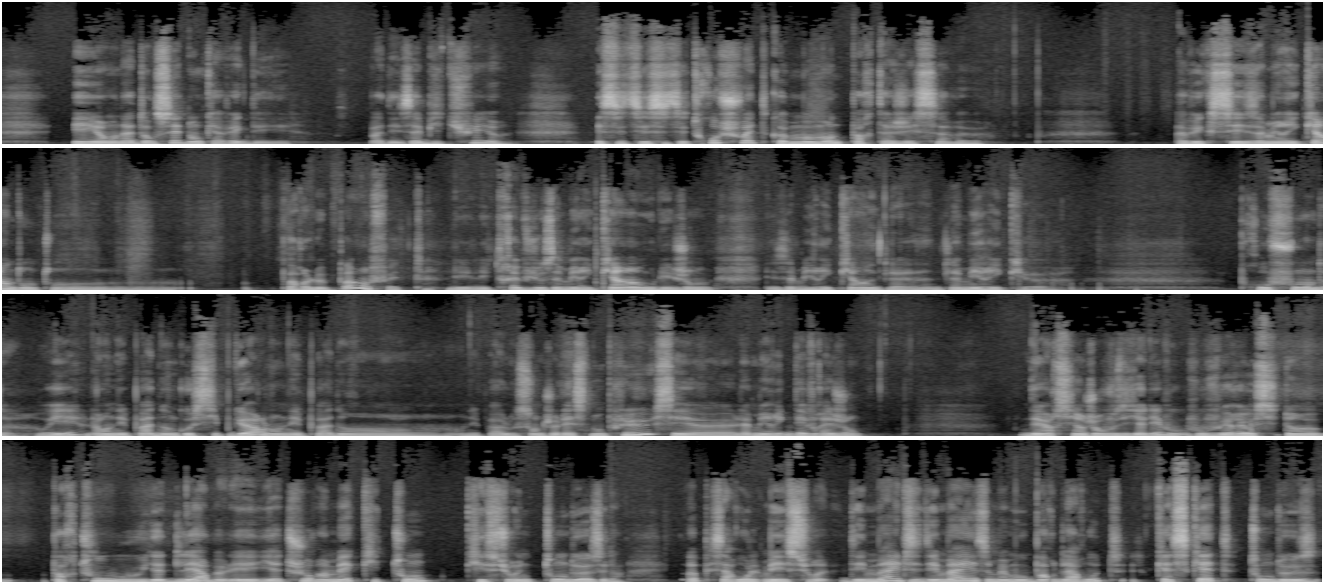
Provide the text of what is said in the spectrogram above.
Et on a dansé donc avec des, bah, des habitués. Et c'était trop chouette comme moment de partager ça euh, avec ces Américains dont on parle pas en fait. Les, très vieux Américains ou les gens, les Américains de l'Amérique euh, profonde. Vous voyez, là on n'est pas dans Gossip Girl, on n'est pas dans, on n'est pas à Los Angeles non plus. C'est euh, l'Amérique des vrais gens. D'ailleurs, si un jour vous y allez, vous, vous verrez aussi dans, partout où il y a de l'herbe, il y a toujours un mec qui tond, qui est sur une tondeuse là. Hop, ça roule, mais sur des miles et des miles, même au bord de la route, casquette, tondeuse.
